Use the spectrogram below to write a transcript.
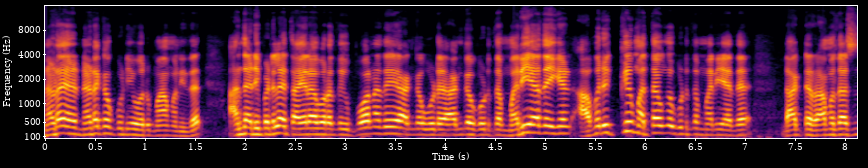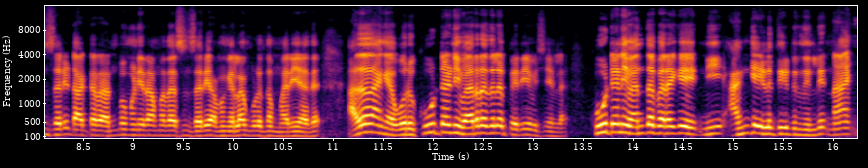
நட நடக்கக்கூடிய ஒரு மாமனிதர். அந்த அடிப்படையில் தைலாபுரத்துக்கு போனது அங்கே கூட அங்கே கொடுத்த மரியாதைகள் அவருக்கு மற்றவங்க கொடுத்த மரியாதை டாக்டர் ராமதாஸும் சரி டாக்டர் அன்புமணி ராமதாஸும் சரி அவங்க எல்லாம் கொடுத்த மரியாதை. அதுதாங்க ஒரு கூட்டணி வர்றதுல பெரிய விஷயம் இல்லை. கூட்டணி வந்த பிறகு நீ அங்கே இழுத்துக்கிட்டு நில்லு நான்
